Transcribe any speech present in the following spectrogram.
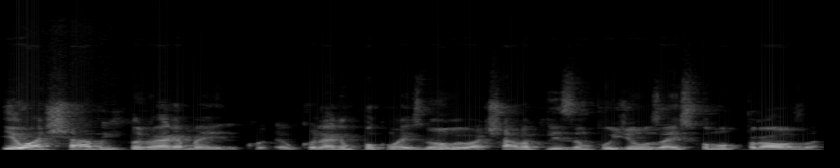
Eu achava que quando eu era mais, quando eu era um pouco mais novo, eu achava que eles não podiam usar isso como prova.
